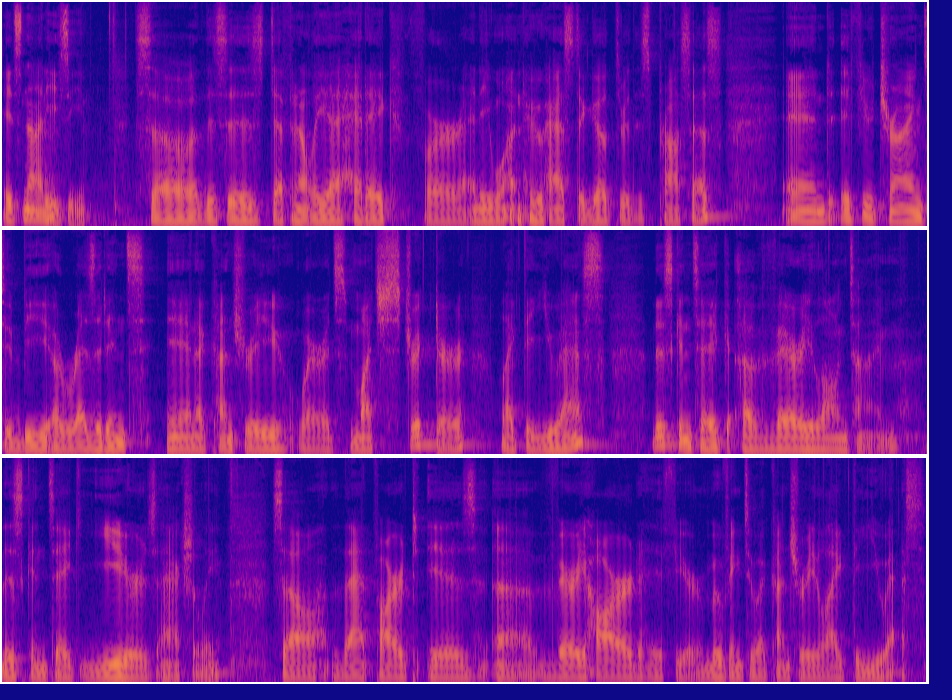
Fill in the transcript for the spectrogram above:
it's not easy. So, this is definitely a headache for anyone who has to go through this process. And if you're trying to be a resident in a country where it's much stricter, like the US, this can take a very long time. This can take years, actually. So that part is uh, very hard if you're moving to a country like the US.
